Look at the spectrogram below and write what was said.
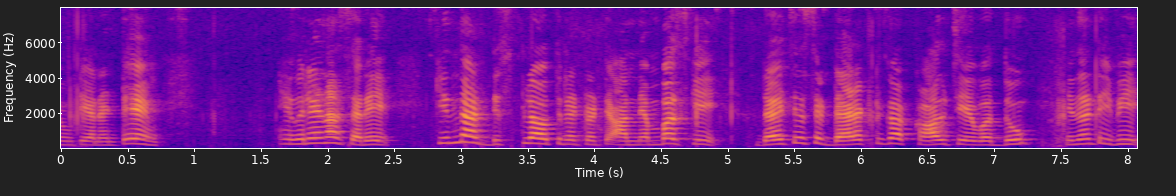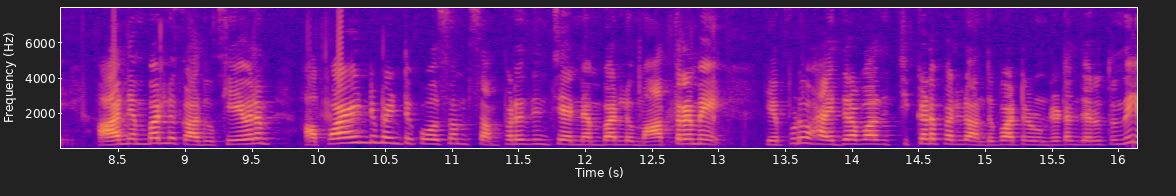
ఏమిటి అని అంటే ఎవరైనా సరే కింద డిస్ప్లే అవుతున్నటువంటి ఆ నెంబర్స్కి దయచేసి డైరెక్ట్గా కాల్ చేయవద్దు. ఎందుకంటే ఇవి ఆ నెంబర్లు కాదు కేవలం అపాయింట్మెంట్ కోసం సంప్రదించే నెంబర్లు మాత్రమే. ఎప్పుడూ హైదరాబాద్ చిక్కడపల్లిలో అందుబాటులో ఉండటం జరుగుతుంది.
